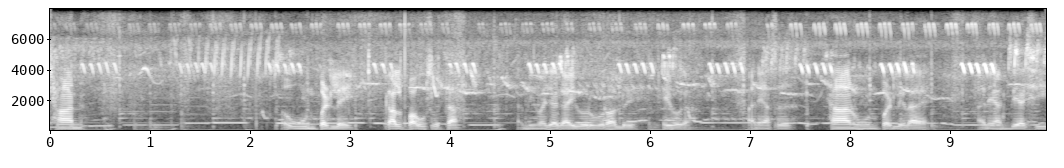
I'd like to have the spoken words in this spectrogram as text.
छान ऊन पडलं आहे काल पाऊस होता. मी माझ्या गाईबरोबर आलो आहे हे बघा. आणि असं छान ऊन पडलेलं आहे. आणि अगदी अशी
